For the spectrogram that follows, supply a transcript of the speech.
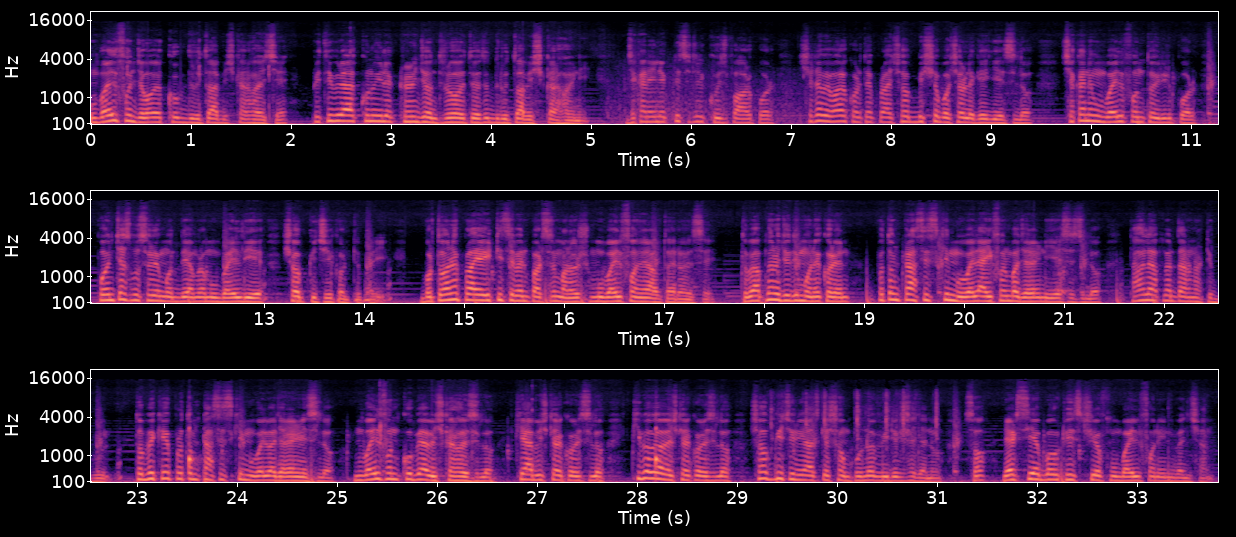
Mobile phone যেভাবে খুব দ্রুত আবিষ্কার হয়েছে। পৃথিবীর আর কোনো ইলেকট্রনিক যন্ত্র হয়তো এত দ্রুত আবিষ্কার হয়নি। যেখানে ইলেকট্রিসিটির খোঁজ পাওয়ার পর সেটা ব্যবহার করতে প্রায় চব্বিশশো বছর লেগে গিয়েছিল। সেখানে মোবাইল ফোন তৈরির পর পঞ্চাশ বছরের মধ্যে আমরা মোবাইল দিয়ে সব কিছুই করতে পারি। বর্তমানে প্রায় এইটি সেভেন পার্সেন্ট মানুষ মোবাইল ফোনের আওতায় রয়েছে। তবে আপনারা যদি মনে করেন প্রথম টাচ স্ক্রিন মোবাইল আইফোন বাজারে নিয়ে এসেছিল। তাহলে আপনার ধারণাটি ভুল। তবে কে প্রথম টাচ স্ক্রিন মোবাইল বাজারে এনেছিল? মোবাইল ফোন কবে আবিষ্কার হয়েছিল? কে আবিষ্কার করেছিল? কীভাবে আবিষ্কার করেছিল? সব কিছু নিয়ে আজকে সম্পূর্ণ ভিডিওটি সাজানো। So let's see about history of mobile phone invention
